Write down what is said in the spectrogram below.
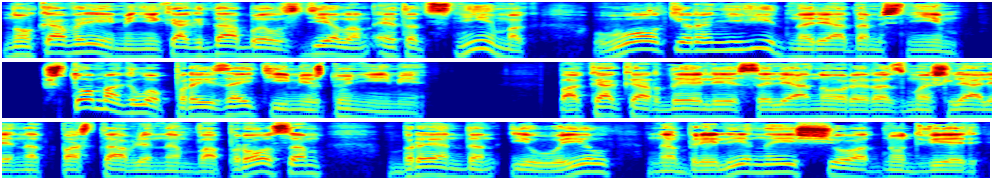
но ко времени, когда был сделан этот снимок, Волкера не видно рядом с ним. Что могло произойти между ними?» Пока Корделия с Элеонорой размышляли над поставленным вопросом, Брэндон и Уилл набрели на еще одну дверь,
